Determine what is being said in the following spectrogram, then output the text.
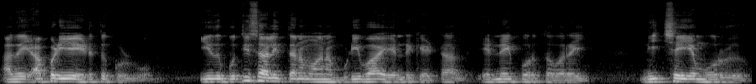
அதை அப்படியே எடுத்துக்கொள்வோம். இது புத்திசாலித்தனமான முடிவா என்று கேட்டால் என்னை பொறுத்தவரை நிச்சயம் ஒரு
